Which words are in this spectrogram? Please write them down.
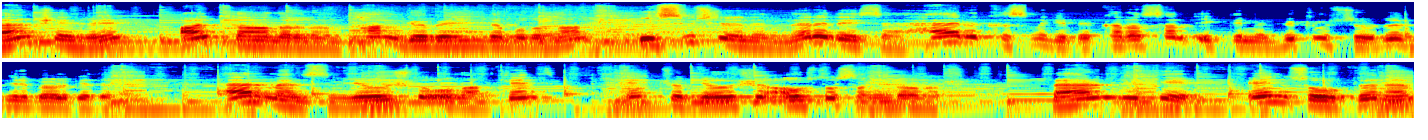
Bern şehri Alp dağlarının tam göbeğinde bulunan İsviçre'nin neredeyse her kısmı gibi karasal iklimin hüküm sürdüğü bir bölgedir. Her mevsim yağışlı olan kent en çok yağışı Ağustos ayında alır. Bern'deki en soğuk dönem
